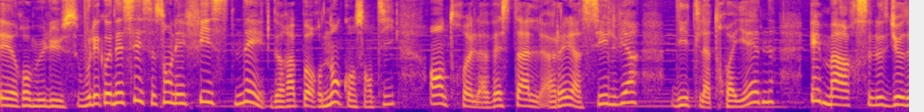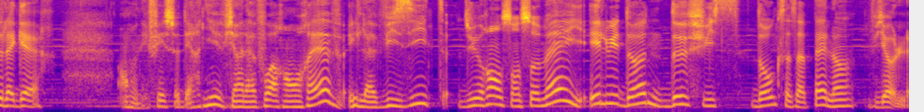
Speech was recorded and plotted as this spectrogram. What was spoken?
et Romulus. Vous les connaissez, ce sont les fils nés de rapports non consentis entre la Vestale Rea Silvia, dite la Troyenne, et Mars, le dieu de la guerre. En effet, ce dernier vient la voir en rêve, il la visite durant son sommeil et lui donne deux fils. Donc ça s'appelle un viol.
